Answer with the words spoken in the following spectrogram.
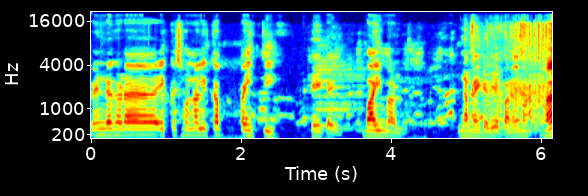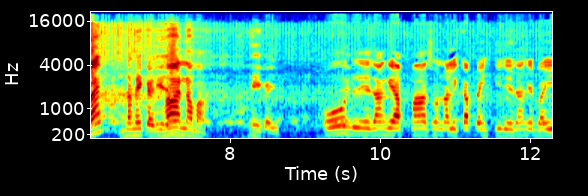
ਪਿੰਡ ਖੜਾ ਇੱਕ ਸੋਨਾਲੀਕਾ 35 ਠੀਕ ਹੈ ਜੀ। 22 ਮਾਡਲ। ਨਵੇਂ ਕਰੀਏ ਪਾਣੇ ਮਾ ਹੈ? ਨਵੇਂ ਕਰੀਏ ਹਾਂ ਨਵਾਂ। ਠੀਕ ਹੈ ਜੀ। ਉਹ ਦੇ ਦਾਂਗੇ ਆਪਾਂ ਸੋਨਾਲੀਕਾ 35 ਦੇ ਦਾਂਗੇ ਬਾਈ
